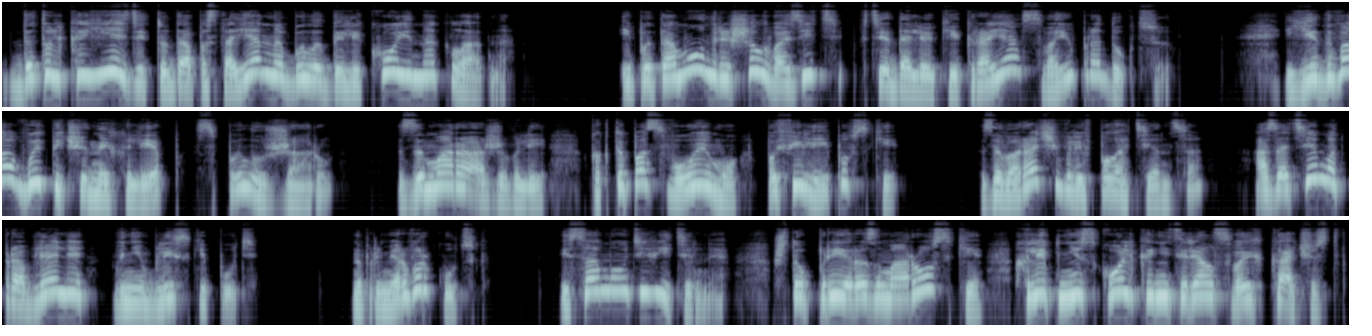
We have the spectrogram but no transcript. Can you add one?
да только ездить туда постоянно было далеко и накладно. И потому он решил возить в те далекие края свою продукцию. Едва выпеченный хлеб с пылу жару замораживали, как-то по-своему, по-филипповски, заворачивали в полотенце, а затем отправляли в неблизкий путь, например, в Иркутск. И самое удивительное, что при разморозке хлеб нисколько не терял своих качеств,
